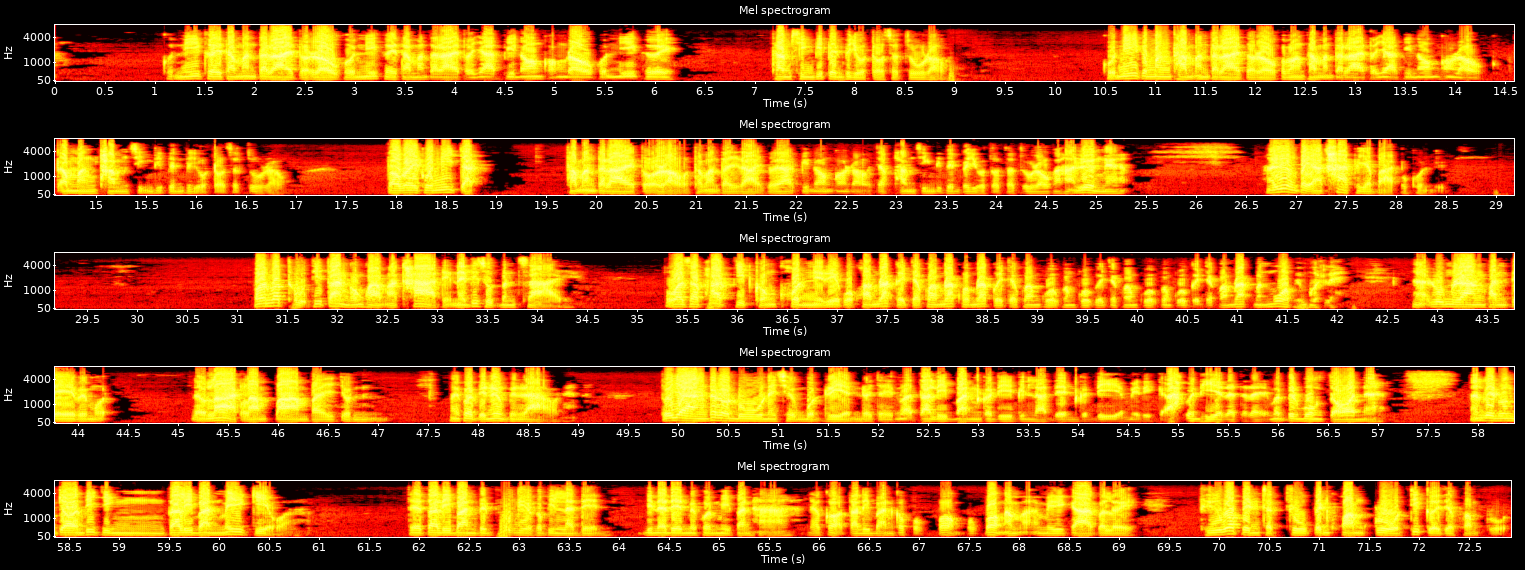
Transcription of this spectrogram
คนนี้เคยทำอันตรายต่อเรา คนนี้เคยทำอันตรายต่อญาติพี่น้องของเรา คนนี้เคยทำสิ่งที่เป็นประโยชน์ต่อศัตรูเรา คนนี้กำลังทำอันตรายต่อเรากำลังทำอันตรายต่อญาติพี่น้องของเรากำลังทำสิ่งที่เป็นประโยชน์ต่อศัตรูเรา ต่อไปคนนี้จะทำอันตรายต่อเราทำอันตรายต่อญาติพี่น้องของเราจะทำสิ่งที่เป็นประโยชน์ต่อศัตรูเราก็หาเรื่องนะฮะหาเรื่องไปอาฆาตพยาบาทบุคคลอื่น ราะวัตถุที่ตั้งของความอาฆาตเนี่ยในที่สุดมันสายเพราะว่าสภาพจิตของคนเนี่ยเรียกว่าความรักเกิดจากความรักความรักเกิดจากความโกรธความโกรธเกิดจากความโกรธความโกรธเกิดจากความรักมันมั่วไปหมดเลยนะรุงรังพันเตไปหมด แล้วลากลามปามไปจน ไม่ค่อยเป็นเรื่องเป็นราวนะตัวอย่างถ้าเราดูในเชิงบทเรียนเราจะเห็นว่าตาลีบันก็ดีบินลาเดนก็ดี อเมริกาก็ดีอะไรต่ออะไรมันเป็นวงจรนะมันเป็นวงจรที่จริงตาลีบันไม่เกี่ยว แต่ตาลีบันเป็นพวกเดียวกับบินลาเดน บินลาเดนเป็นคนมีปัญหา แล้วก็ตาลีบันก็ปกป้อง ปกป้องอเมริกาก็เลย ถือว่าเป็นศัตรูเป็นความโกรธที่เกิดจากความโกรธ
